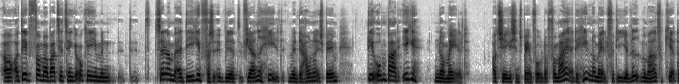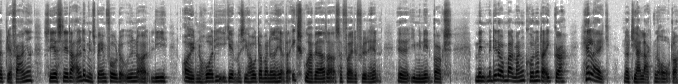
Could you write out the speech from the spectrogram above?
Og, og det får mig bare til at tænke, okay, men selvom at det ikke for, bliver fjernet helt, men det havner i spam, det er åbenbart ikke normalt at tjekke sin spamfolder. For mig er det helt normalt, fordi jeg ved, hvor meget forkert der bliver fanget, så jeg sletter aldrig min spamfolder uden at lige øje den hurtigt igennem og sige, hov, der var noget her, der ikke skulle have været der, og så får jeg det flyttet hen øh, i min inbox. Men, men det er der åbenbart mange kunder, der ikke gør. Heller ikke, når de har lagt en ordre.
